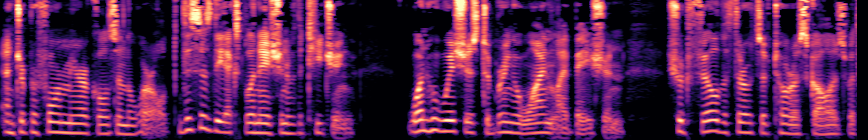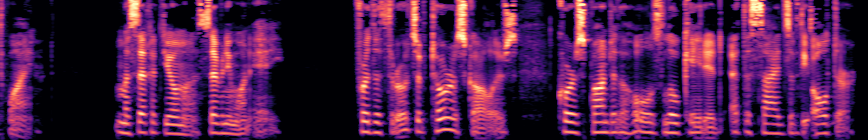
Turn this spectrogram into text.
and to perform miracles in the world. This is the explanation of the teaching. One who wishes to bring a wine libation should fill the throats of Torah scholars with wine. Masechet Yoma 71a. For the throats of Torah scholars correspond to the holes located at the sides of the altar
